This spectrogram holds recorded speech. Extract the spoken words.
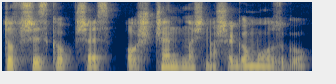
To wszystko przez oszczędność naszego mózgu.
